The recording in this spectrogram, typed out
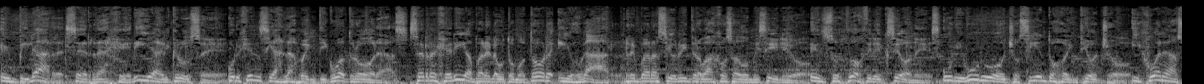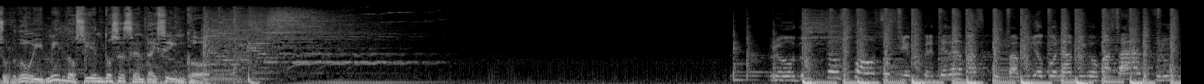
En Pilar, Cerrajería El Cruce. Urgencias las 24 horas. Cerrajería para el automotor y hogar. Reparación y trabajos a domicilio. En sus dos direcciones. Uriburu 828 y Juana Azurduy 1265. Productos Pozos siempre te da más. En familia con amigos vas a disfrutar.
